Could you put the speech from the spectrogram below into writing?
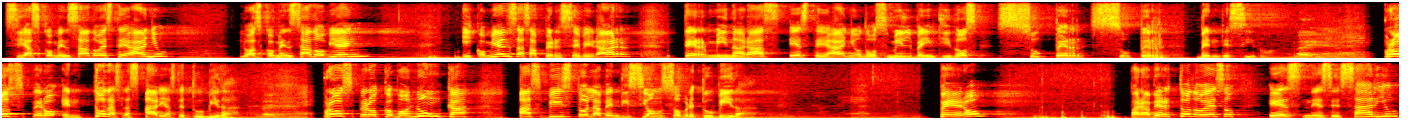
Si has comenzado este año, lo has comenzado bien y comienzas a perseverar, terminarás este año 2022 súper, súper bendecido. Próspero en todas las áreas de tu vida. Próspero como nunca has visto la bendición sobre tu vida. Pero para ver todo eso es necesario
